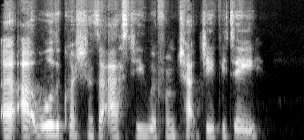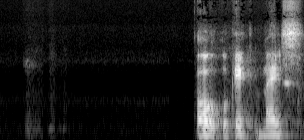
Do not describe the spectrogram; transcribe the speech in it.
uh, out of all the questions i asked you were from chat gpt oh okay nice.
